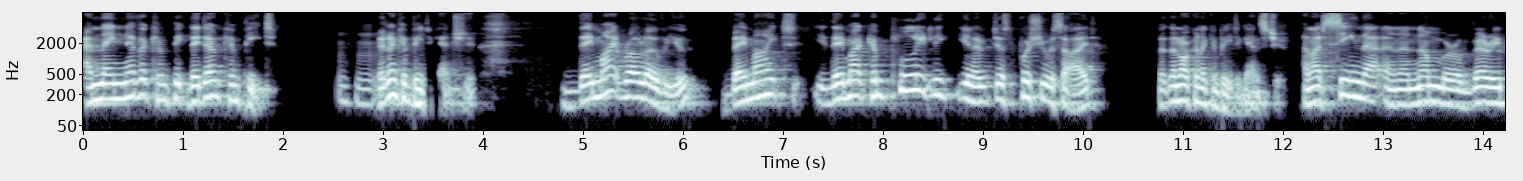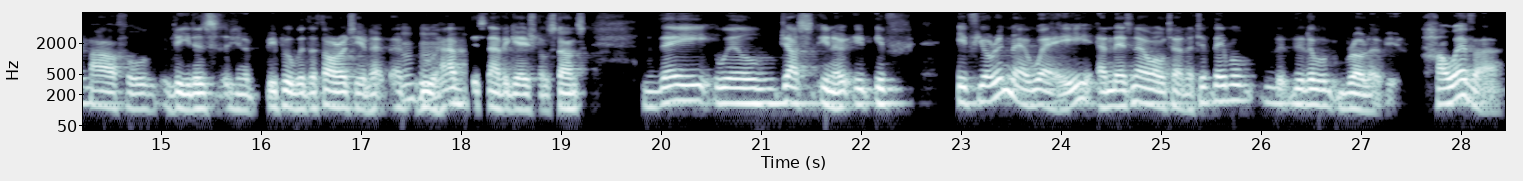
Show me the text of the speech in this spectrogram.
and they never compete they don't compete Mm-hmm. They don't compete against you. They might roll over you. They might they might completely, you know, just push you aside, but they're not going to compete against you. And I've seen that in a number of very powerful leaders, you know, people with authority and mm-hmm. who have this navigational stance. They will just, you know, if if you're in their way and there's no alternative, they will they will roll over you. However,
